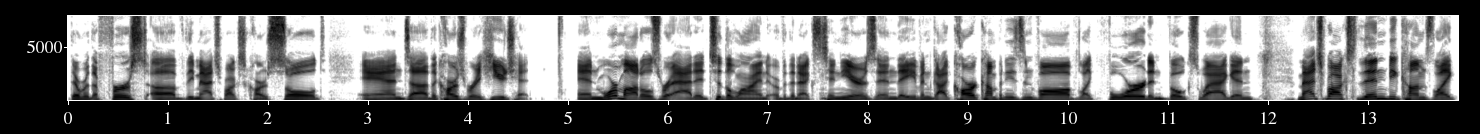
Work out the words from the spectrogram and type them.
that were the first of the Matchbox cars sold. And uh, the cars were a huge hit and more models were added to the line over the next 10 years. And they even got car companies involved like Ford and Volkswagen. Matchbox then becomes like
